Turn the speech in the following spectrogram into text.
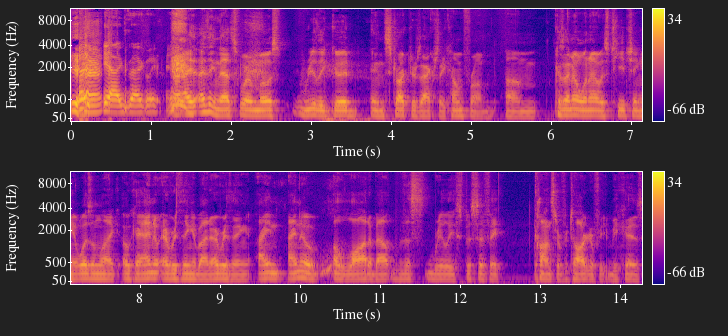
yeah. yeah, exactly. I, I, think that's where most really good instructors actually come from. Um, because I know when I was teaching, it wasn't like, okay, I know everything about everything. I I know a lot about this really specific concert photography because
